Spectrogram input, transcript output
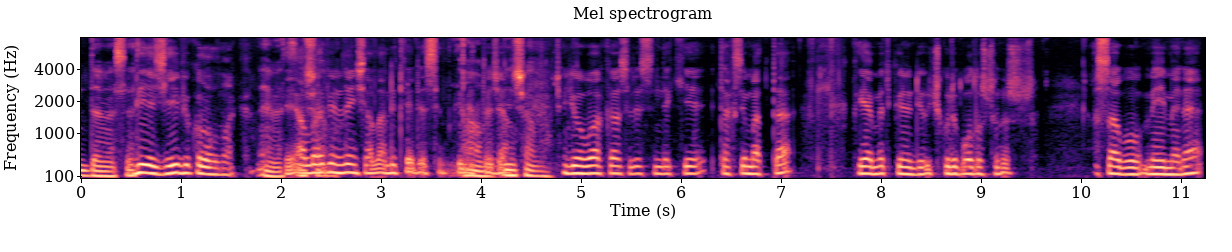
demesi. Diyeceği bir kul olmak. Evet. E, Allah hepimize inşallah lütfedesin. Amin, hocam. İnşallah. Çünkü o Vakıa suresindeki taksimatta kıyamet günü diyor üç grup olursunuz. Ashab-ı meymene,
